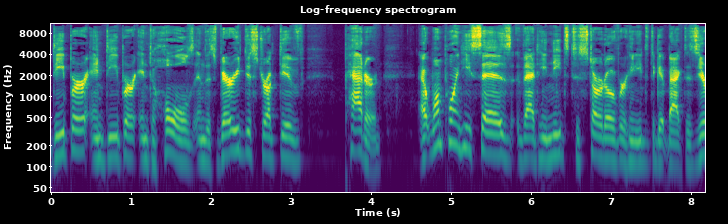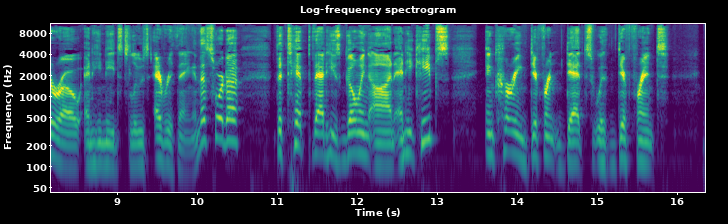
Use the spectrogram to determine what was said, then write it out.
deeper and deeper into holes in this very destructive pattern. At one point, he says that he needs to start over, he needs to get back to zero, and he needs to lose everything. And that's sort of the tip that he's going on, and he keeps incurring different debts with different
